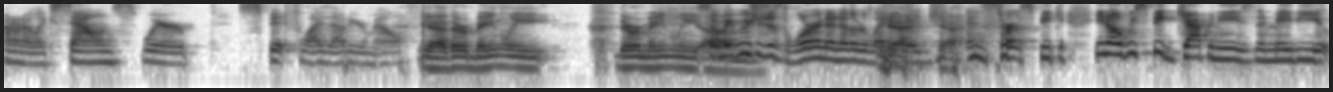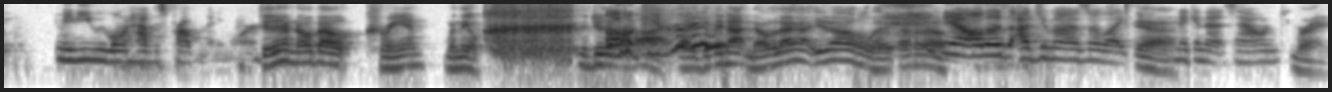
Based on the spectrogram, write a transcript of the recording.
I don't know, like sounds where spit flies out of your mouth. Yeah, they're mainly they were mainly So maybe we um, should just learn another language yeah. and start speaking. You know, if we speak Japanese, then maybe maybe we won't have this problem anymore. Do they not know about Korean when they go they do that a oh, lot? Like, do they not know that? You know, like I don't know. Yeah, all those ajumas are like Yeah. making that sound. Right.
